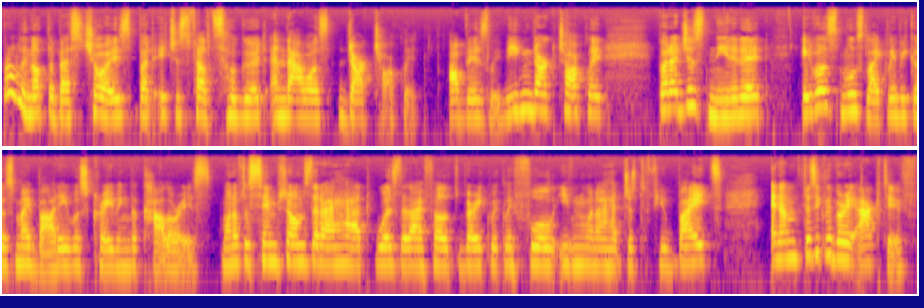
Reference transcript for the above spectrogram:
Probably not the best choice, but it just felt so good, and that was dark chocolate. Obviously, vegan dark chocolate, but I just needed it. It was most likely because my body was craving the calories. One of the symptoms that I had was that I felt very quickly full even when I had just a few bites and I'm physically very active.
